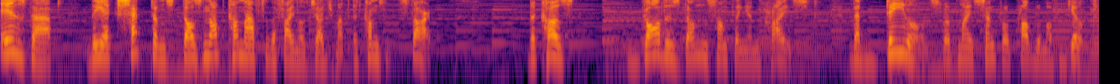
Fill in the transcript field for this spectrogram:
is that the acceptance does not come after the final judgment, it comes at the start. Because God has done something in Christ that deals with my central problem of guilt.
